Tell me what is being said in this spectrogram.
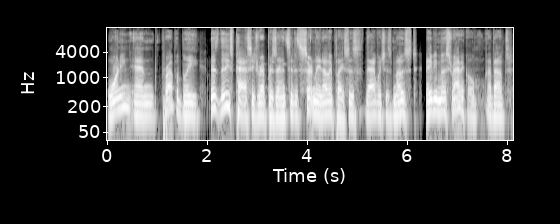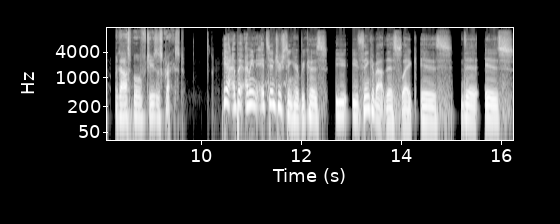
warning, and probably this, this passage represents, and it's certainly in other places, that which is most, maybe most radical about the gospel of Jesus Christ. Yeah, but I mean, it's interesting here because you you think about this like is the is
